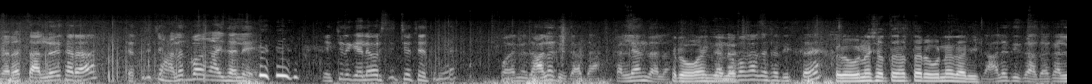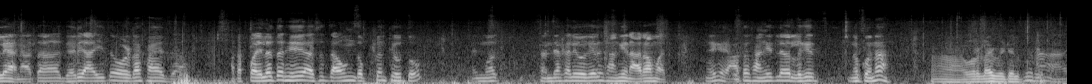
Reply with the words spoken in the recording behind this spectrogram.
घरात चाललोय खरा. छत्रीची हालत बघ काय झाले ऍक्च्युली गेल्या वर्षीची छत्री आहे. पण झालं तिचं आता कल्याण झालं. रोहन झालं. बघा कसं दिसतंय. रोहन स्वतः स्वतः रोहन झाली. झालं तिचं आता कल्याण. आता घरी आईचा ओरडा खायचा. आता पहिलं तर हे असं जाऊन गपकन ठेवतो. आणि मग संध्याकाळी वगैरे सांगेन आरामात. नाही काय? आता सांगितल्यावर लगेच नको ना? हा ओरडा भेटेल हां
